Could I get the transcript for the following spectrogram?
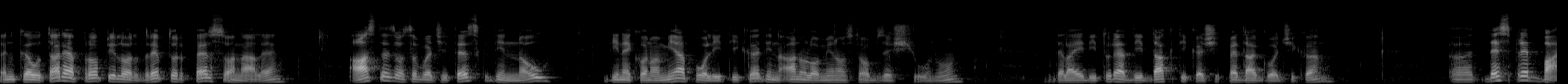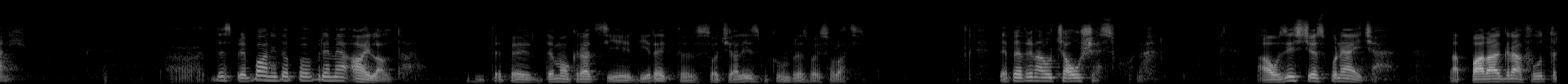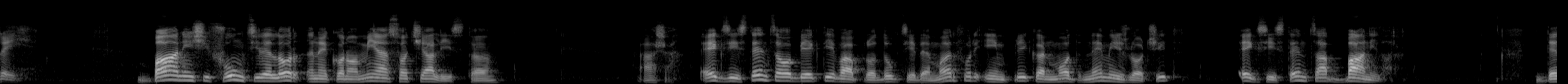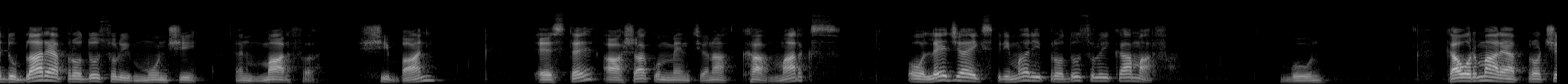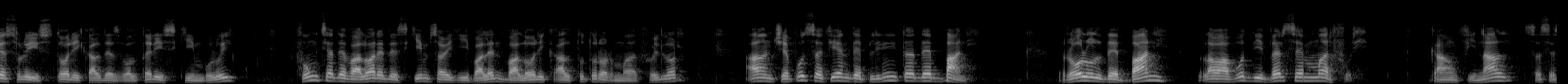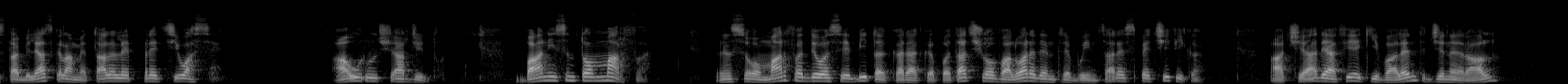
în căutarea propriilor drepturi personale, astăzi o să vă citesc din nou din Economia Politică din anul 1981, de la editura didactică și pedagogică, uh, despre bani. Uh, despre banii de pe vremea ailaltă, de pe democrație directă, socialism, cum vreți voi să o luați. De pe vremea lui Ceaușescu. Da. Auziți ce spune aici? La paragraful 3. Banii și funcțiile lor în economia socialistă. Așa. Existența obiectivă a producției de mărfuri implică în mod nemijlocit existența banilor. Dedublarea produsului muncii în marfă și bani este, așa cum menționa ca Marx, o lege a exprimării produsului ca marfă. Bun. Ca urmare a procesului istoric al dezvoltării schimbului, funcția de valoare de schimb sau echivalent valoric al tuturor mărfurilor a început să fie îndeplinită de bani. Rolul de bani l-au avut diverse mărfuri, ca în final să se stabilească la metalele prețioase, aurul și argintul. Banii sunt o marfă, însă o marfă deosebită care a căpătat și o valoare de întrebuințare specifică, aceea de a fi echivalent general,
